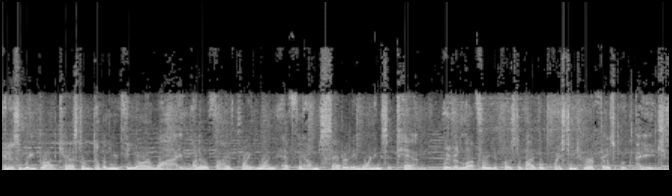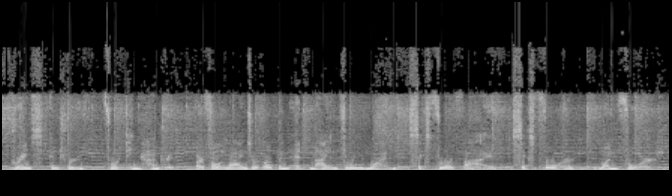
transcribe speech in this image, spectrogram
and is rebroadcast on WVRY 105.1 FM Saturday mornings at 10. We would love for you to post a Bible question to our Facebook page, Grace and Truth 1400. Our phone lines are open at 931-645-6414.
